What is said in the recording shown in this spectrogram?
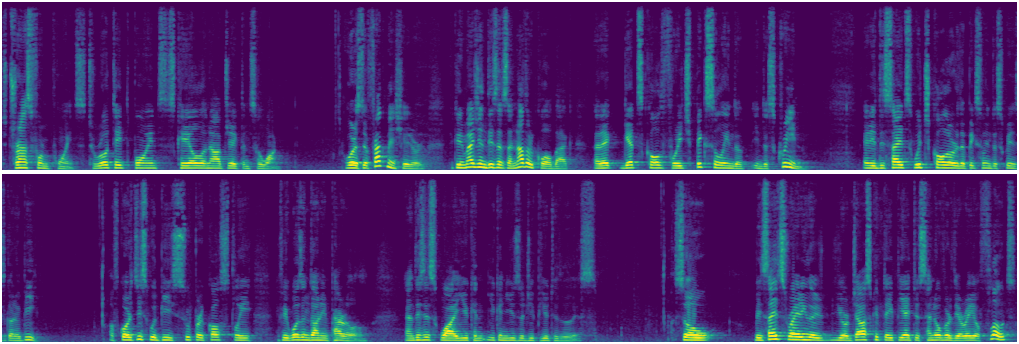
to transform points, to rotate points, scale an object, and so on. Whereas the fragment shader, you can imagine this as another callback that gets called for each pixel in the, in the screen, and it decides which color the pixel in the screen is going to be. Of course, this would be super costly if it wasn't done in parallel. And this is why you can, you can use a GPU to do this. So besides writing the, your JavaScript API to send over the array of floats,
